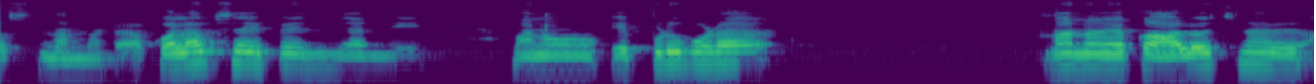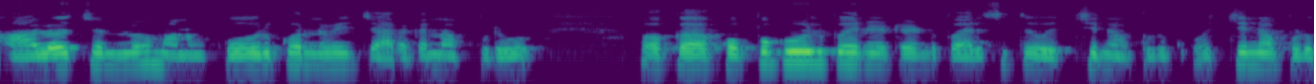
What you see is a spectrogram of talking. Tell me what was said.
వస్తుందన్నమాట. కొలాప్స్ అయిపోయింది దాన్ని మనం ఎప్పుడు కూడా మన యొక్క ఆలోచన ఆలోచనలు మనం కోరుకున్నవి జరగనప్పుడు ఒక కుప్పకూలిపోయినటువంటి పరిస్థితి వచ్చినప్పుడు వచ్చినప్పుడు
